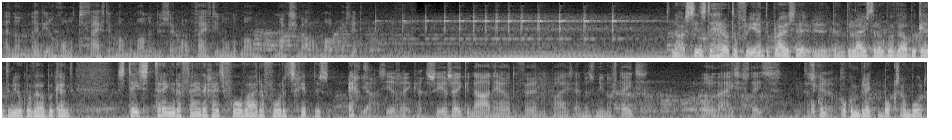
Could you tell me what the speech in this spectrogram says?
En dan heb je nog 150 man bemanning, dus zeg maar op 1500 man maximaal mogen we zitten. Nou, sinds de Herald of Free Enterprise, hè, eh, de, de luisteraar ook wel wel bekend en nu ook wel wel bekend, steeds strengere veiligheidsvoorwaarden voor het schip. Dus echt, Ja, zeer zeker. Zeer zeker na de Herald of Fair Enterprise. En dat is nu nog steeds. Worden de eisen steeds ook, een, verscherpt. ook een black box aan boord.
